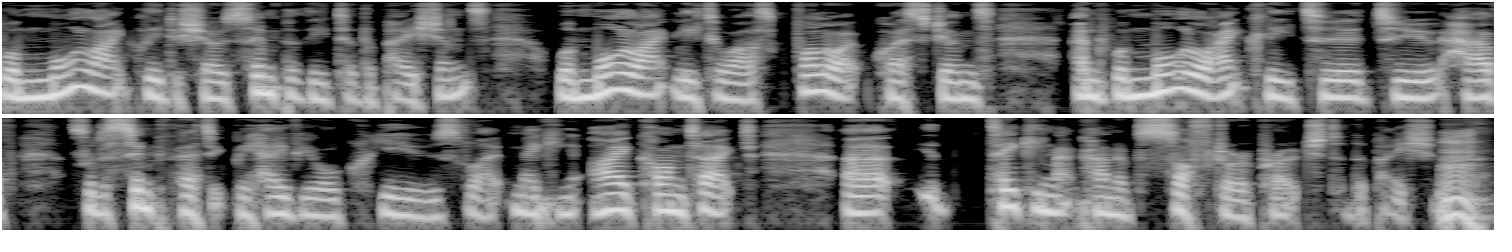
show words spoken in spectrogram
were more likely to show sympathy to the patients, were more likely to ask follow up questions, and were more likely to, to have sort of sympathetic behavioral cues like making eye contact, uh, taking that kind of softer approach to the patient. Mm.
